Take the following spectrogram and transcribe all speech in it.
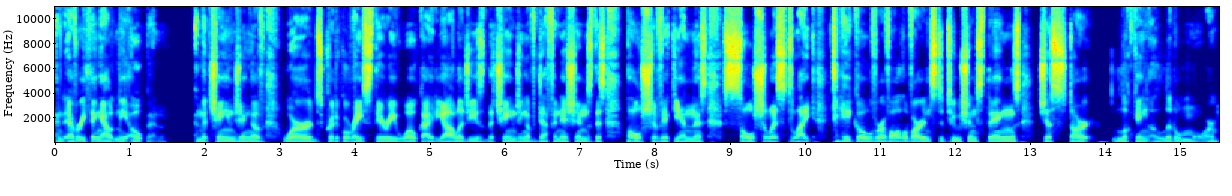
and everything out in the open, and the changing of words, critical race theory, woke ideologies, the changing of definitions, this Bolshevikian, this socialist like takeover of all of our institutions, things just start looking a little more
